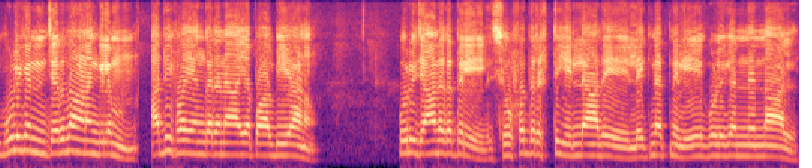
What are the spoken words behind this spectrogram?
ഗുളികൻ ചെറുതാണെങ്കിലും അതിഭയങ്കരനായ പാപിയാണ്. ഒരു ജാതകത്തിൽ ശുഭദൃഷ്ടിയില്ലാതെ ലഗ്നത്തിൽ ഗുളികൻ നിന്നാൽ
